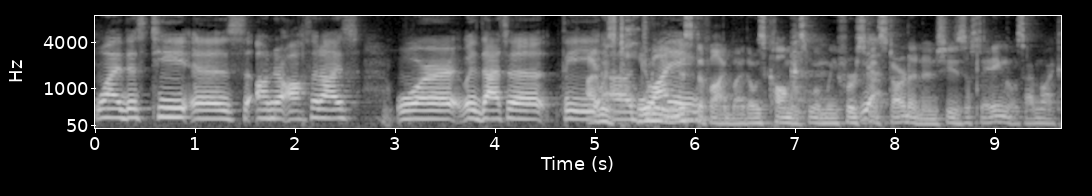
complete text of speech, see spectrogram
why this tea is under oxidized or that uh, the I was uh, totally drying? mystified by those comments when we first Yeah. got started, and she's just saying those. I'm like,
